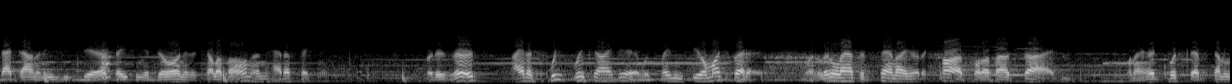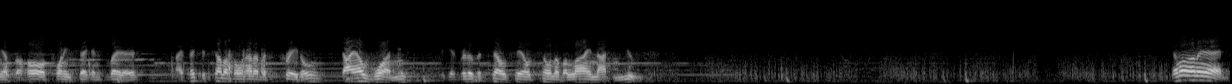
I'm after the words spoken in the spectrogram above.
sat down in an easy chair facing a door near the telephone, and had a picnic. For dessert, I had a sweet, rich idea, which made me feel much better. When a little after 10, I heard a car pull up outside. When I heard footsteps coming up the hall 20 seconds later, I picked the telephone out of its cradle, dialed one to get rid of the telltale tone of a line not in use. Come on in.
